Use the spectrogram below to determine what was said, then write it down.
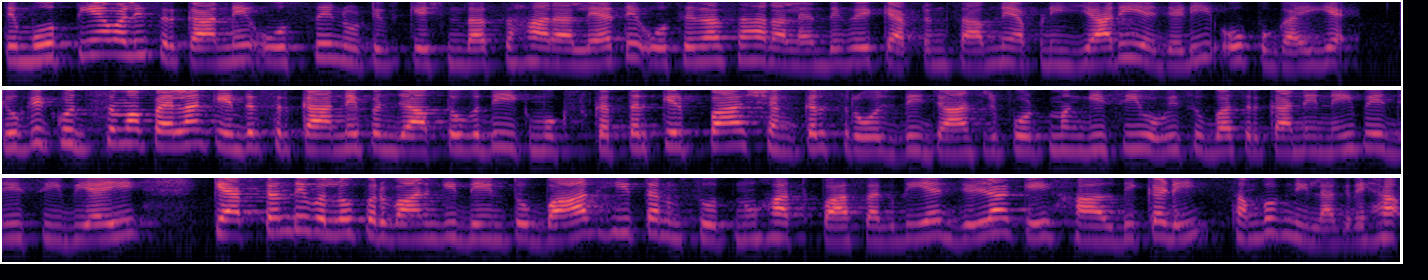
ਤੇ ਮੋਤੀਆਂ ਵਾਲੀ ਸਰਕਾਰ ਨੇ ਉਸੇ ਨੋਟੀਫਿਕੇਸ਼ਨ ਦਾ ਸਹਾਰਾ ਲਿਆ ਤੇ ਉਸੇ ਦਾ ਸਹਾਰਾ ਲੈਂਦੇ ਹੋਏ ਕੈਪਟਨ ਸਾਹਿਬ ਨੇ ਆਪਣੀ ਯਾਰੀ ਹੈ ਜਿਹੜੀ ਉਹ ਪੁਗਾਈ ਹੈ। ਕਿਉਂਕਿ ਕੁਝ ਸਮਾਂ ਪਹਿਲਾਂ ਕੇਂਦਰ ਸਰਕਾਰ ਨੇ ਪੰਜਾਬ ਤੋਂ ਵਧੀਕ ਮੁੱਖ ਸਕੱਤਰ ਕਿਰਪਾ ਸ਼ੰਕਰ ਸਰੋਜ ਦੀ ਜਾਂਚ ਰਿਪੋਰਟ ਮੰਗੀ ਸੀ, ਉਹ ਵੀ ਸੂਬਾ ਸਰਕਾਰ ਨੇ ਨਹੀਂ ਭੇਜੀ। ਸੀਬੀਆਈ ਕੈਪਟਨ ਦੇ ਵੱਲੋਂ ਪ੍ਰਵਾਨਗੀ ਦੇਣ ਤੋਂ ਬਾਅਦ ਹੀ ਧਰਮਸੋਤ ਨੂੰ ਹੱਥ ਪਾ ਸਕਦੀ ਹੈ, ਜਿਹੜਾ ਕਿ ਹਾਲ ਦੀ ਘੜੀ ਸੰਭਵ ਨਹੀਂ ਲੱਗ ਰਿਹਾ।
